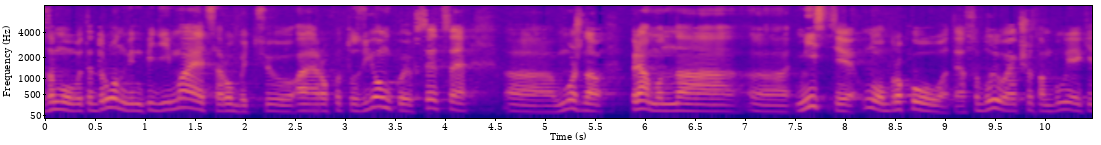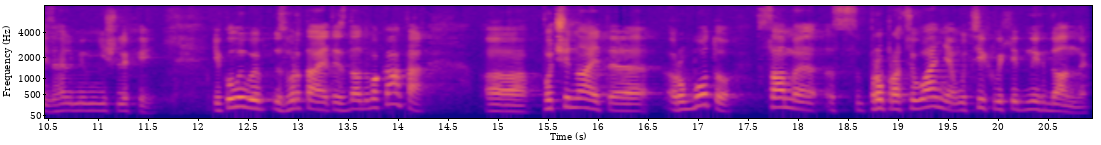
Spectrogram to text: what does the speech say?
замовити дрон, він підіймається, робить цю аерофотозйомку, і все це е, можна прямо на е, місці ну, обраховувати, особливо якщо там були якісь гальмівні шляхи. І коли ви звертаєтесь до адвоката, е, починайте роботу саме з пропрацювання у цих вихідних даних.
